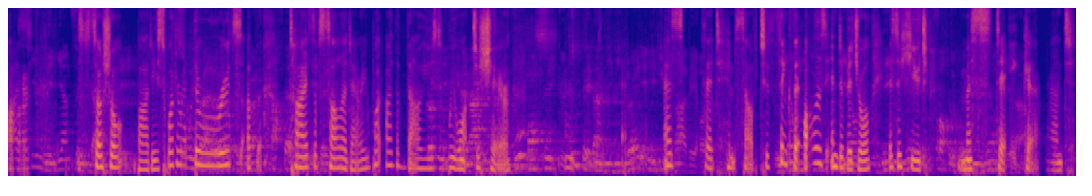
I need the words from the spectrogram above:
are social bodies, what are the roots of ties of solidarity, what are the values we want to share. As said himself, to think that all is individual is a huge mistake. And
